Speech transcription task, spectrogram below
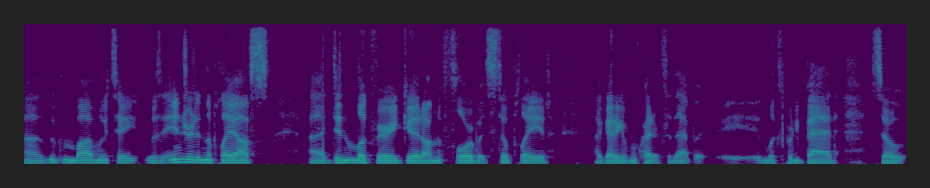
Uh, Luc Mbah Moute was injured in the playoffs, uh, didn't look very good on the floor, but still played. I got to give him credit for that, but it looks pretty bad. So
